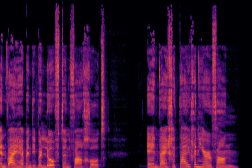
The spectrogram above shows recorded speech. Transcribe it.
En wij hebben die beloften van God. En wij getuigen hiervan.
